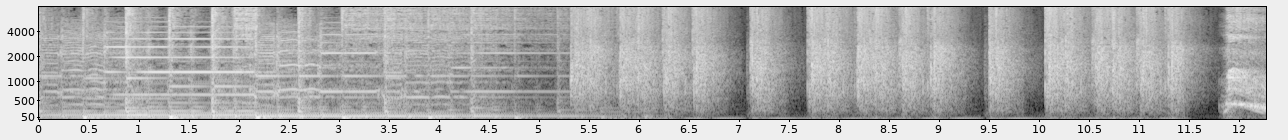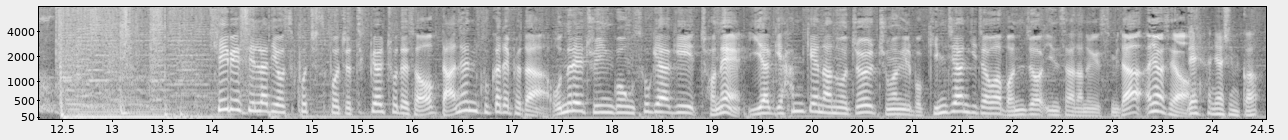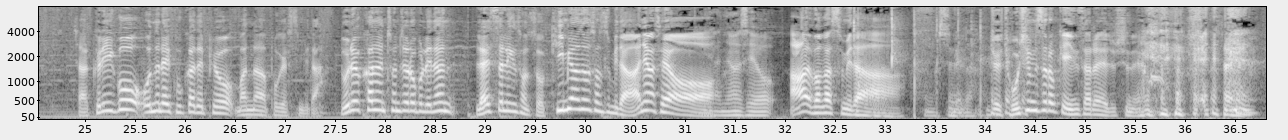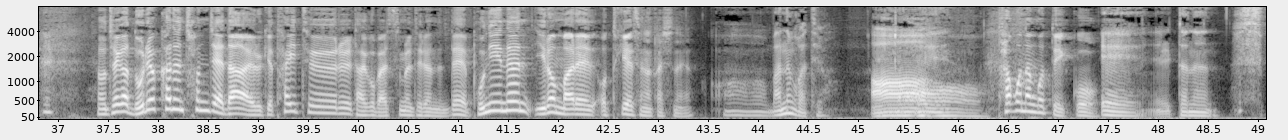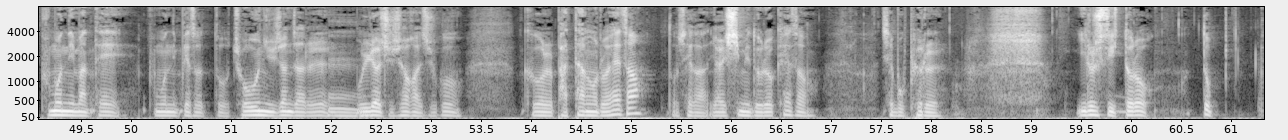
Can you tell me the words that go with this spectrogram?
KBS 일라디오 스포츠 스포츠 특별 초대석 나는 국가대표다. 오늘의 주인공 소개하기 전에 이야기 함께 나누어줄 중앙일보 김지한 기자와 먼저 인사 나누겠습니다. 안녕하세요. 네, 안녕하십니까. 자, 그리고 오늘의 국가대표 만나보겠습니다. 노력하는 천재로 불리는 레슬링 선수 김현우 선수입니다. 안녕하세요. 네, 안녕하세요. 아, 반갑습니다. 아, 반갑습니다. 네, 조심스럽게 인사를 해주시네요. 네. 어, 제가 노력하는 천재다 이렇게 타이틀을 달고 말씀을 드렸는데 본인은 이런 말에 어떻게 생각하시나요? 어, 맞는 것 같아요. 아, 네. 타고난 것도 있고. 예, 네, 일단은 부모님한테 부모님께서 또 좋은 유전자를 음. 물려주셔가지고 그걸 바탕으로 해서 또 제가 열심히 노력해서 제 목표를 이룰 수 있도록 또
